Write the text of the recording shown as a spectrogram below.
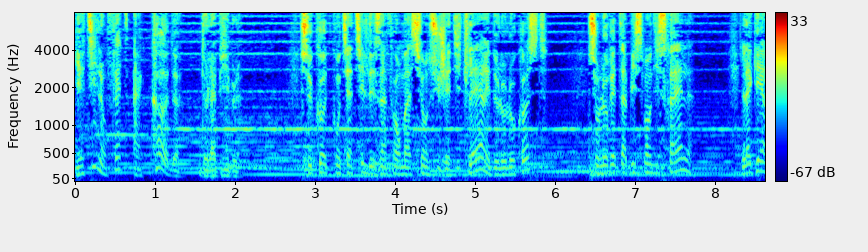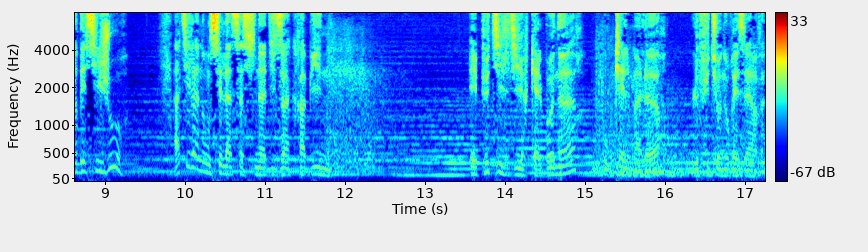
Y a-t-il en fait un code de la Bible? Ce code contient-il des informations au sujet d'Hitler et de l'Holocauste? Sur le rétablissement d'Israël? La guerre des six jours? A-t-il annoncé l'assassinat d'Isaac Rabin? Et peut-il dire quel bonheur ou quel malheur le futur nous réserve?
